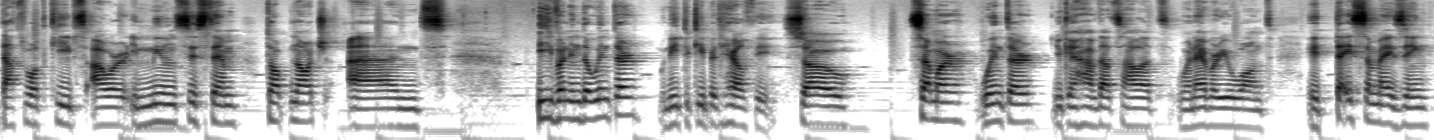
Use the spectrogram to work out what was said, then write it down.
That's what keeps our immune system top notch and even in the winter we need to keep it healthy. So summer winter you can have that salad whenever you want. It tastes amazing.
